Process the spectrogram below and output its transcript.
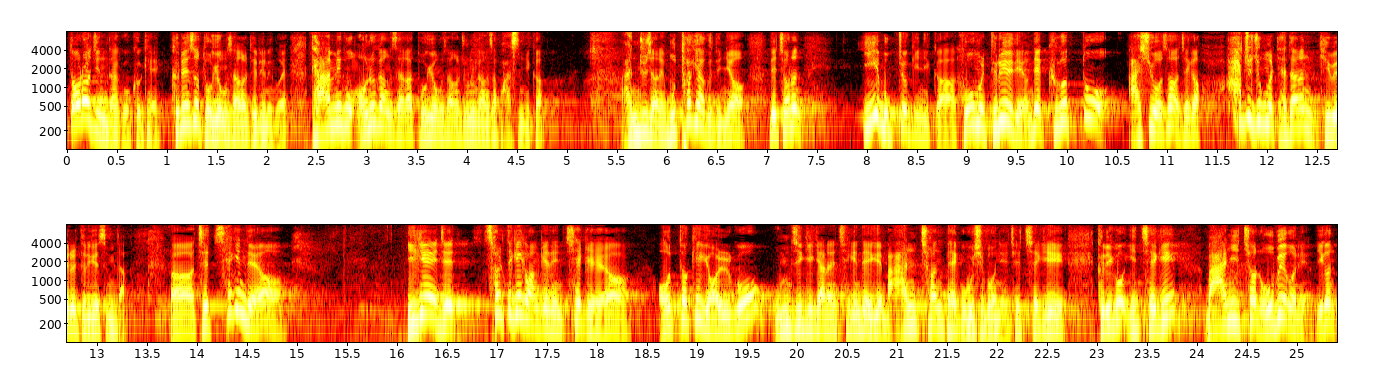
떨어진다고 그게. 그래서 동영상을 드리는 거예요. 대한민국 어느 강사가 동영상을 주는 강사 봤습니까? 안 주잖아요. 못하게 하거든요. 근데 저는 이게 목적이니까 도움을 드려야 돼요. 근데 그것도 아쉬워서 제가 아주 정말 대단한 기회를 드리겠습니다. 어, 제 책인데요. 이게 이제 설득에 관계된 책이에요. 어떻게 열고 움직이게 하는 책인데 이게 11,150원이에요. 제 책이. 그리고 이 책이 12,500원이에요. 이건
